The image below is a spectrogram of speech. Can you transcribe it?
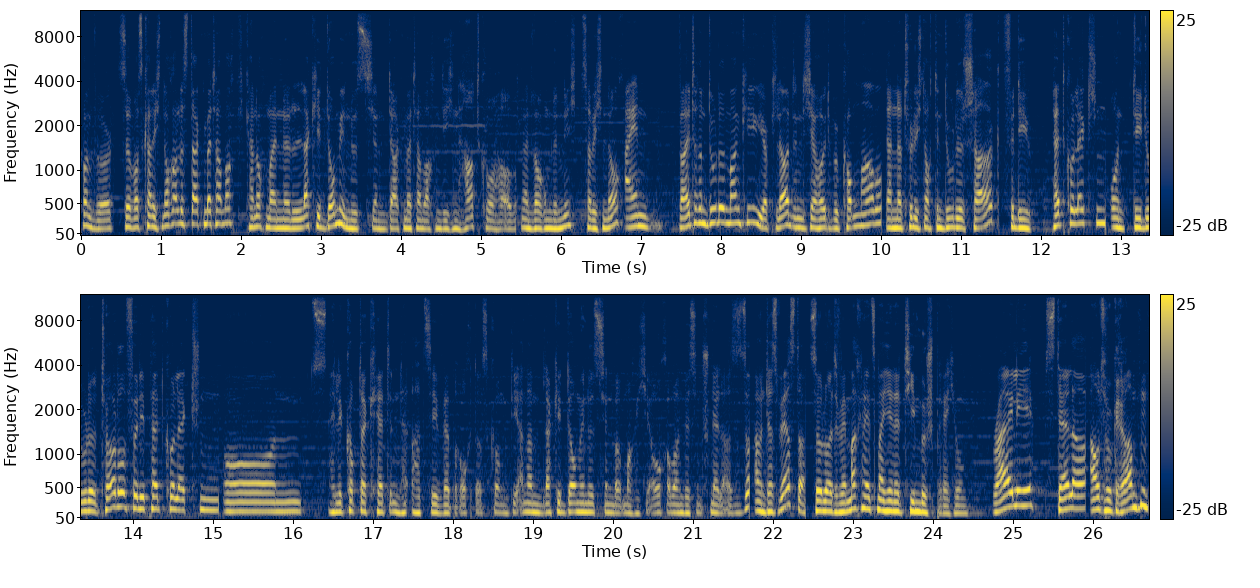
Convert. So, was kann ich noch alles Dark Matter machen? Ich kann auch meine Lucky Dominüschen Dark Matter machen, die ich in Hardcore habe. Meine, warum denn nicht? Was habe ich noch? Einen weiteren Doodle Monkey, ja klar, den ich ja heute bekommen habe. Dann natürlich noch den Doodle Shark für die Pet Collection und die Doodle Turtle für die Pet Collection und Helikopter Cat in HC, wer braucht das? Komm, die anderen Lucky Dominüschen mache ich auch, aber ein bisschen schneller. Also so, und das wär's dann. So Leute, wir machen jetzt mal hier eine Teambesprechung. Riley, Stella, Autogramm,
